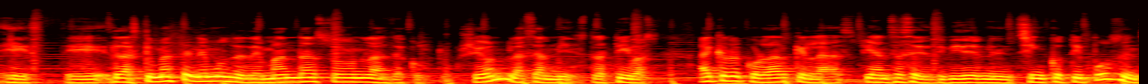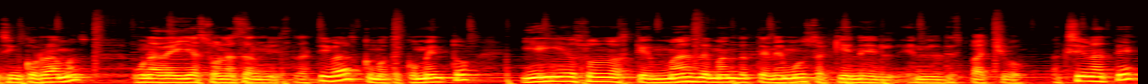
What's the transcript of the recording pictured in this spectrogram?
este, las que más tenemos de demanda son las de construcción, las administrativas. Hay que recordar que las fianzas se dividen en cinco tipos, en cinco ramas. Una de ellas son las administrativas, como te comento, y ellas son las que más demanda tenemos aquí en el, en el despacho Accionate,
